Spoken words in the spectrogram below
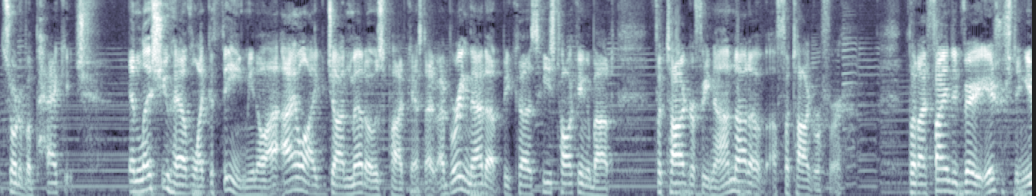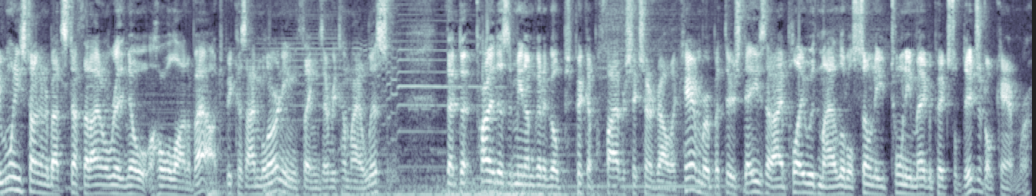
sort of a package unless you have like a theme. You know, I, I like John Meadows' podcast. I, I, bring that up because he's talking about photography. Now, I'm not a, a, photographer, but I find it very interesting, even when he's talking about stuff that I don't really know a whole lot about, because I'm learning things every time I listen. That, probably doesn't mean I'm going to go pick up a five or six hundred dollar camera, but there's days that I play with my little Sony 20 megapixel digital camera,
